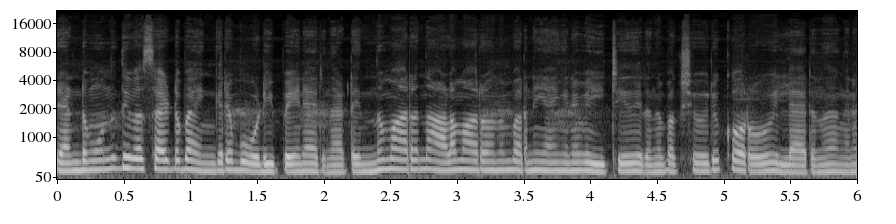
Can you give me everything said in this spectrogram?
രണ്ട് മൂന്ന് ദിവസമായിട്ട് ഭയങ്കര ബോഡി പെയിൻ ആയിരുന്നു കേട്ടോ. ഇന്ന് മാറും നാളെ മാറുമെന്നും പറഞ്ഞ് ഞാൻ ഇങ്ങനെ വെയിറ്റ് ചെയ്തിരുന്നു. പക്ഷേ ഒരു കുറവില്ലായിരുന്നു അങ്ങനെ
